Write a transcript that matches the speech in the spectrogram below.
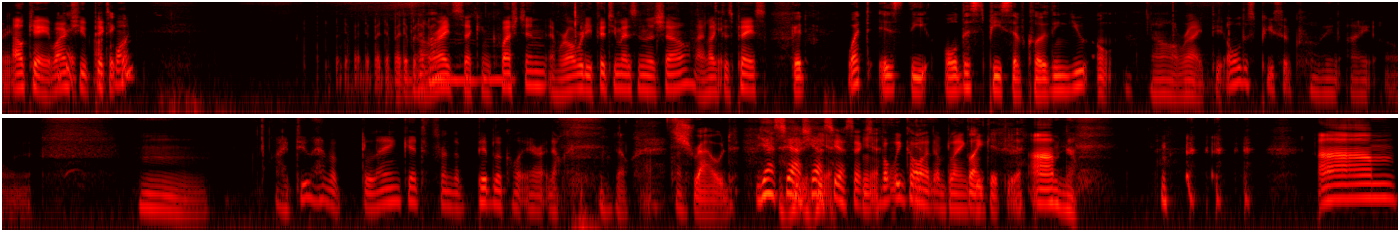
right. Okay, why don't you pick take one? All right, second question, and we're already 15 minutes into the show. I like Okay. this pace. Good. What is the oldest piece of clothing you own? All right, the oldest piece of clothing I own. Hmm. I do have a blanket from the biblical era. No, no. Shroud. Yes, yes, yes, Yeah, yes. Actually, yes, but we call yes. it a blanket. Blanket, yeah. Um, no. um,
